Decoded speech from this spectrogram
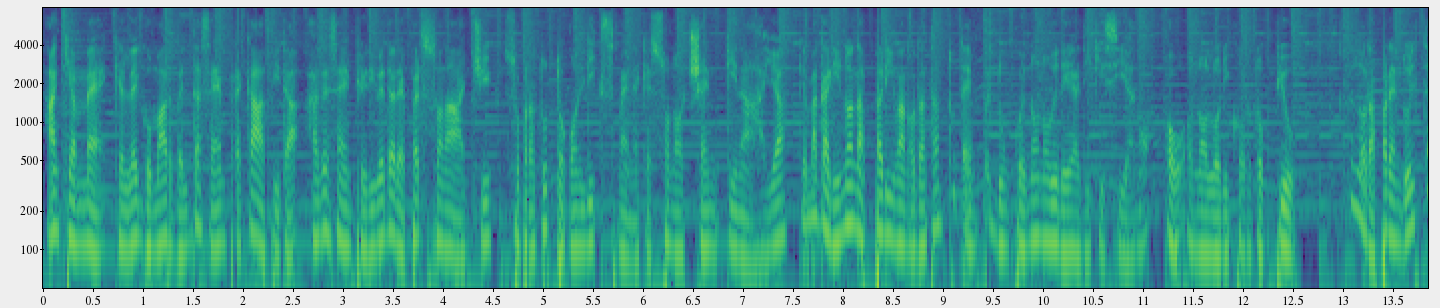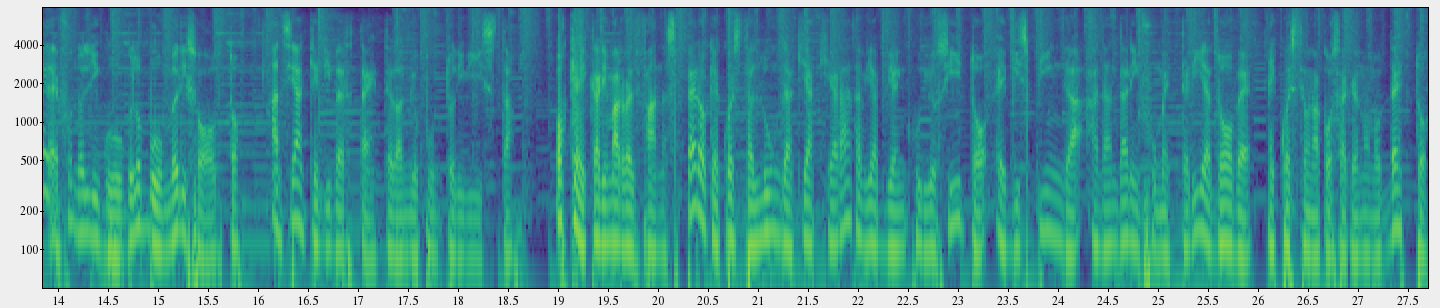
Anche a me, che leggo Marvel da sempre, capita ad esempio di vedere personaggi, soprattutto con gli X-Men che sono centinaia, che magari non apparivano da tanto tempo e dunque non ho idea di chi siano o non lo ricordo più. Allora prendo il telefono e li googlo, boom, risolto. Anzi anche divertente dal mio punto di vista. Ok cari Marvel fan, spero che questa lunga chiacchierata vi abbia incuriosito e vi spinga ad andare in fumetteria dove, e questa è una cosa che non ho detto,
